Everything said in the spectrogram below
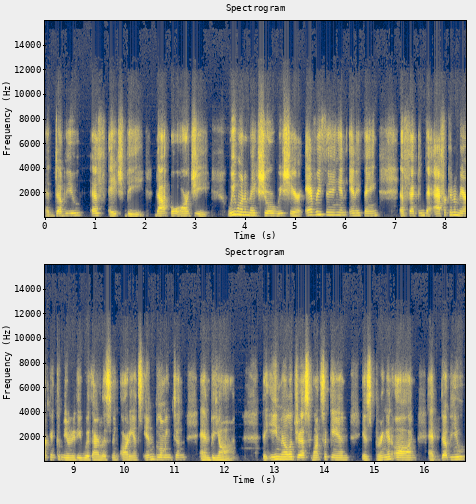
at wfhb.org. We want to make sure we share everything and anything affecting the African American community with our listening audience in Bloomington and beyond. The email address, once again, is bring it on at wfhb.org.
